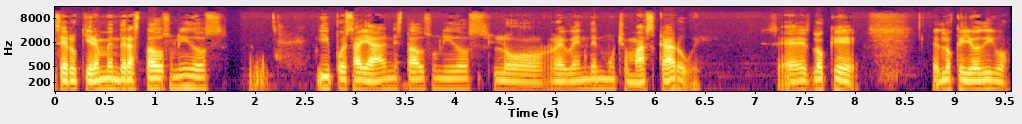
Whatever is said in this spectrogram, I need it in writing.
se lo quieren vender a Estados Unidos y pues allá en Estados Unidos lo revenden mucho más caro, güey. O sea, es lo que es lo que yo digo,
